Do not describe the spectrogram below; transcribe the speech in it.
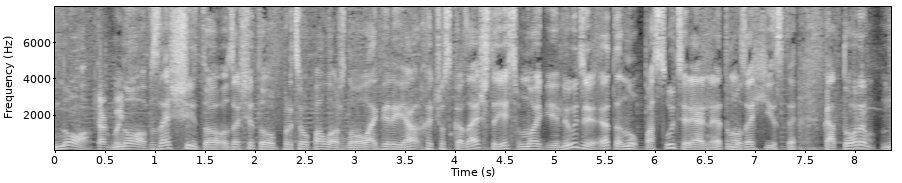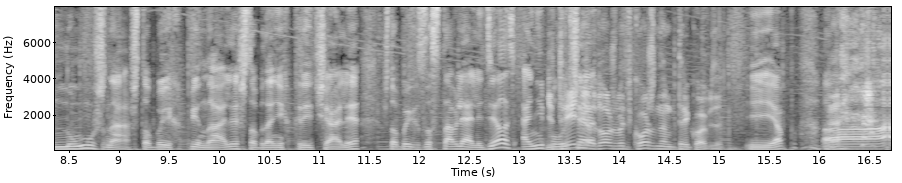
Но, Как быть? но в защиту, в защиту противоположного лагеря я хочу сказать, что есть многие люди, это, ну, по сути, реально, это мазохисты, которым нужно, чтобы их пинали, чтобы на них кричали, чтобы их заставляли делать, они И тренер получают... должен быть в кожаном трико обязательно. Еп. А.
